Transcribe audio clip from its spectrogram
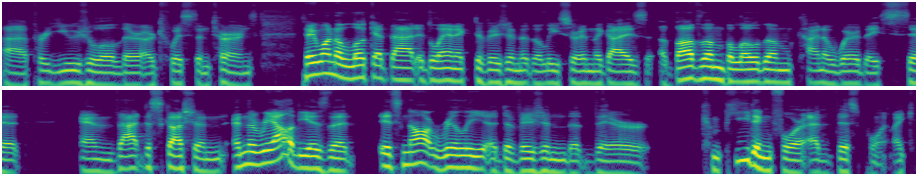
uh, per usual, there are twists and turns. They want to look at that Atlantic division that the Leafs are in, the guys above them, below them, kind of where they sit, and that discussion. And the reality is that it's not really a division that they're competing for at this point. Like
